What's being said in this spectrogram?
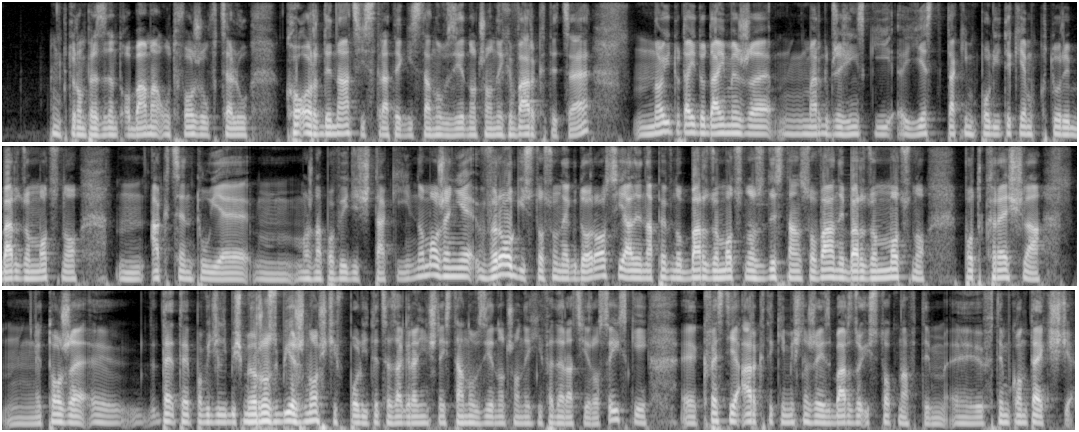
którą prezydent Obama utworzył w celu koordynacji strategii Stanów Zjednoczonych w Arktyce. No i tutaj dodajmy, że Mark Brzeziński jest takim politykiem, który bardzo mocno mm, akcentuje, mm, można powiedzieć, taki, no może nie wrogi stosunek do Rosji, ale na pewno bardzo mocno zdystansowany, bardzo mocno podkreśla mm, to, że y, te, te powiedzielibyśmy rozbieżności w polityce zagranicznej Stanów Zjednoczonych i Federacji Rosyjskiej. Y, kwestia Arktyki myślę, że jest bardzo istotna istotna w tym, y, w tym kontekście.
